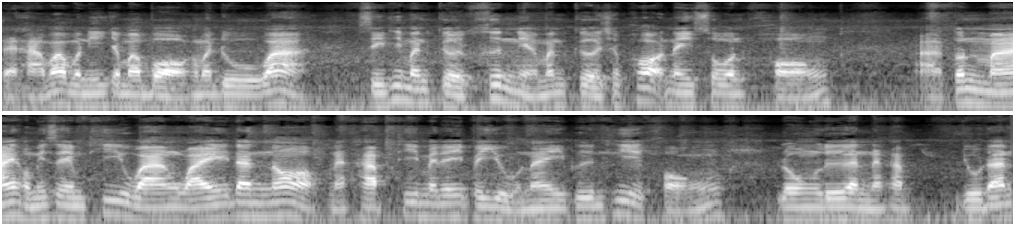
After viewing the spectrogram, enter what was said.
แต่ถามว่าวันนี้จะมาบอกมาดูว่าสิ่งที่มันเกิดขึ้นเนี่ย มันเกิดเฉพาะในโซนของ ต้นไม้ของมิเซมที่วางไว้ด้านนอกนะครับ ที่ไม่ได้ไปอยู่ในพื้นที่ของโรงเรือนนะครับ อยู่ด้าน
